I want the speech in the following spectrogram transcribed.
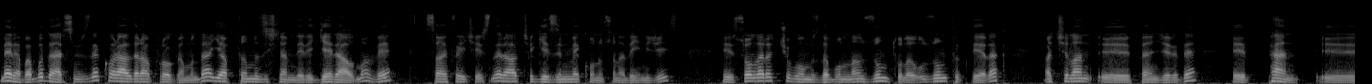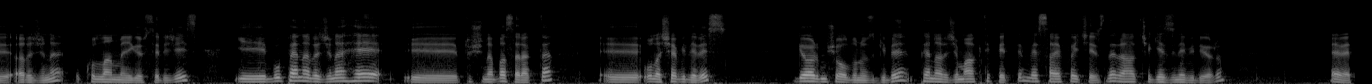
Merhaba, bu dersimizde CorelDRAW programında yaptığımız işlemleri geri alma ve sayfa içerisinde rahatça gezinme konusuna değineceğiz. E, sol araç çubuğumuzda bulunan zoom tool'a uzun tıklayarak açılan e, pencerede e, pen e, aracını kullanmayı göstereceğiz. E, bu pen aracına H e, tuşuna basarak da e, ulaşabiliriz. Görmüş olduğunuz gibi pen aracımı aktif ettim ve sayfa içerisinde rahatça gezinebiliyorum. Evet.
